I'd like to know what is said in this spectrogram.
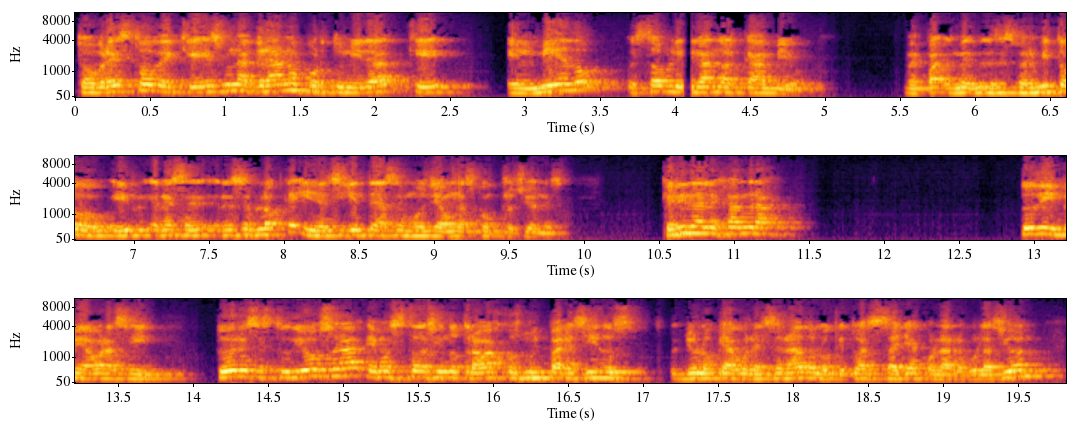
Sobre esto de que es una gran oportunidad que el miedo está obligando al cambio. Me, les permito ir en ese, en ese bloque y en el siguiente hacemos ya unas conclusiones. Querida Alejandra, tú dime ahora sí, tú eres estudiosa, hemos estado haciendo trabajos muy parecidos, yo lo que hago en el Senado, lo que tú haces allá con la regulación.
